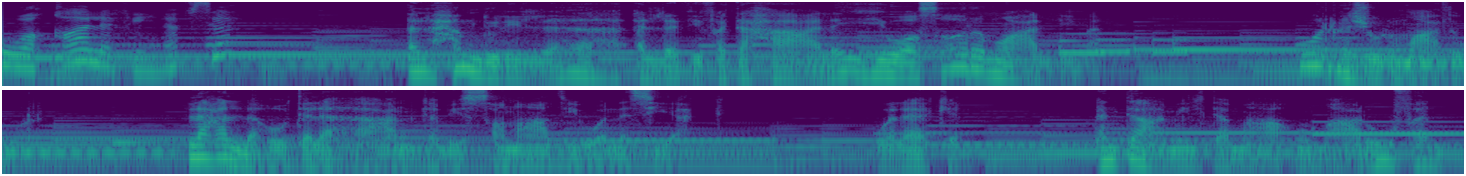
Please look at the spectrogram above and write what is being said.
وقال في نفسه الحمد لله الذي فتح عليه وصار معلما والرجل معذور. لعله تلهى عنك بالصنعة ونسيئك. ولكن أنت عملت معه معروفا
